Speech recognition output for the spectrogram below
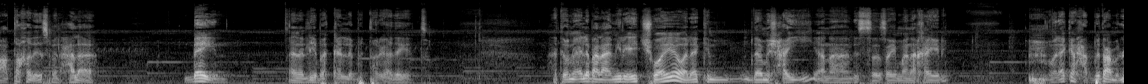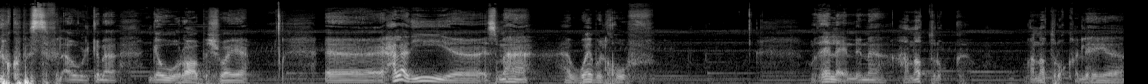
أعتقد اسم الحلقة باين أنا ليه بتكلم بالطريقة ديت. هتقولي قلب على أمير عيد شوية ولكن ده مش حقيقي. أنا لسه زي ما أنا خيري ولكن حبيت أعمل لكم بس في الأول كده جو رعب شوية. آه الحلقة دي آه اسمها هواب الخوف. وده لأننا هنترك هنترك اللي هي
